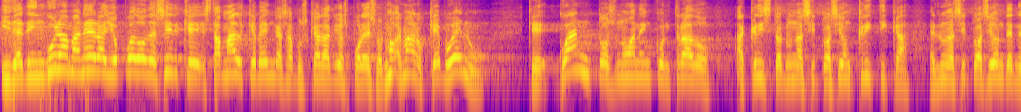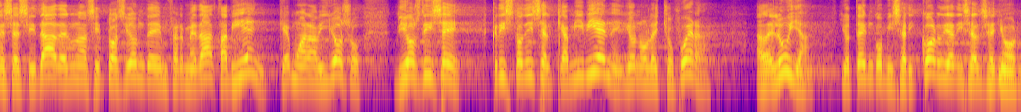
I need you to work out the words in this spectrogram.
Y de ninguna manera yo puedo decir que está mal que vengas a buscar a Dios por eso. No, hermano, qué bueno. Que cuántos no han encontrado a Cristo en una situación crítica, en una situación de necesidad, en una situación de enfermedad. Está bien, qué maravilloso. Dios dice, Cristo dice, el que a mí viene, yo no le echo fuera. Aleluya. Yo tengo misericordia, dice el Señor.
